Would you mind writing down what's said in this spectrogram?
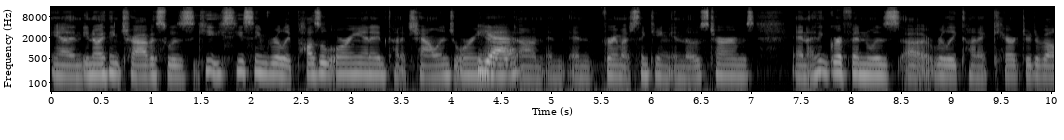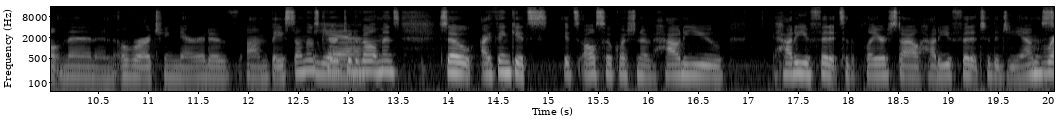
and you know, I think Travis was he he seemed really puzzle oriented, kind of challenge oriented, Yeah. um, and and very much thinking in those terms. And I think Griffin was uh, really kind of character development and overarching narrative um, based on those character Yeah. developments. So I think it's it's also a question of how do you how do you fit it to the player style? How do you fit it to the GM style?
